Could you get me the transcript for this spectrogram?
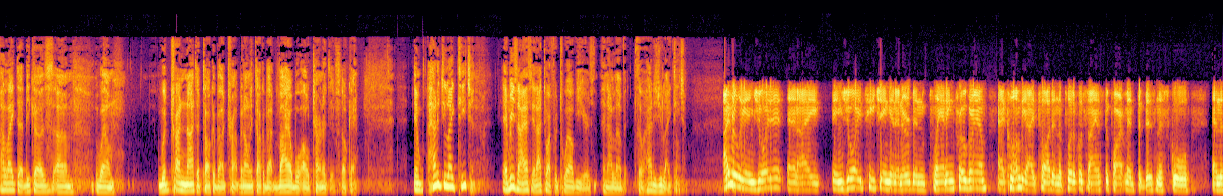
I like that because, um, well, we're trying not to talk about Trump, but only talk about viable alternatives. Okay. And how did you like teaching? The reason I asked it, I taught for 12 years and I love it. So how did you like teaching? I really enjoyed it and I enjoyed teaching in an urban planning program. At Columbia, I taught in the political science department, the business school, and the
